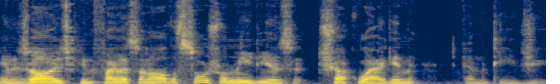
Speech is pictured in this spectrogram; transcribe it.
and as always, you can find us on all the social medias at Chuckwagon MTG.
